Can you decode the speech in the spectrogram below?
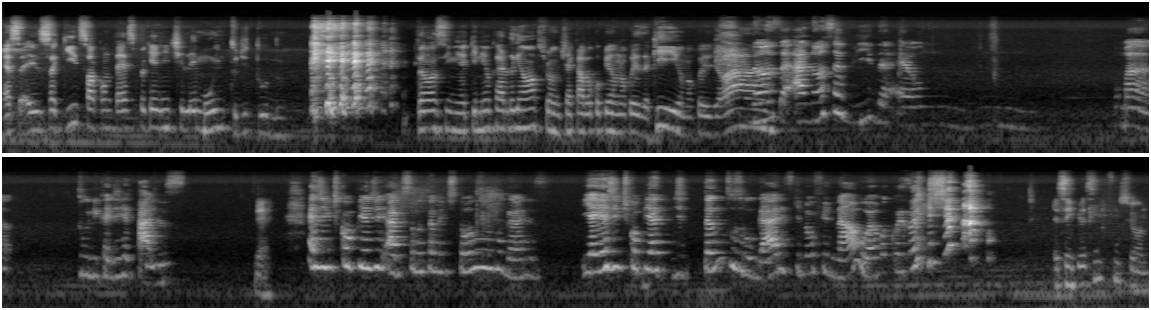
Essa, isso aqui só acontece porque a gente lê muito de tudo. Então, assim, é que nem o cara do Game of Thrones. A gente acaba copiando uma coisa daqui, uma coisa de lá. Nossa, a nossa vida é um, um- uma túnica de retalhos. É. A gente copia de absolutamente todos os lugares. E aí a gente copia de tantos lugares que no final é uma coisa original. É sempre assim que funciona.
